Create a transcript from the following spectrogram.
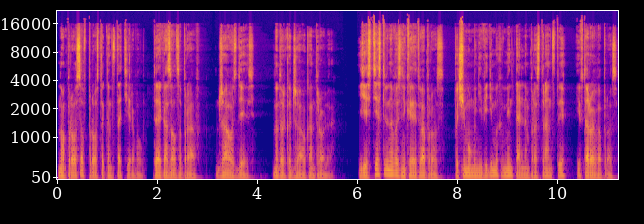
Но Просов просто констатировал. Ты оказался прав. Джао здесь. Но только Джао контроля. Естественно, возникает вопрос, почему мы не видим их в ментальном пространстве? И второй вопрос,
